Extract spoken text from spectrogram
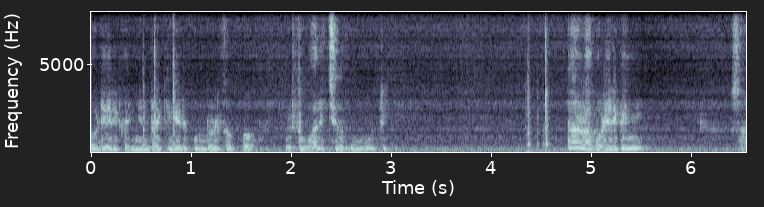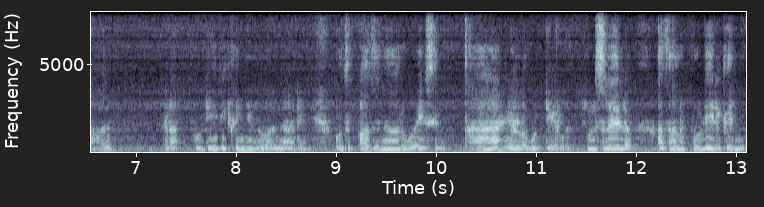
പൊടിയേരി കഞ്ഞി ഉണ്ടാക്കി കയറി കൊണ്ടുകൊടുത്തപ്പോ വീട്ടിൽ വലിച്ചെറിഞ്ഞു കൂട്ടി അതാണോ പൊടിയേരി കഞ്ഞി? എടാ പൊടിയിരിക്കഞ്ഞ് എന്ന് പറഞ്ഞാൽ ഒരു പതിനാറ് വയസ്സിന് താഴെയുള്ള കുട്ടികൾ മനസ്സിലായല്ലോ? അതാണ് പൊടിയിരിക്കഞ്ഞ്.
